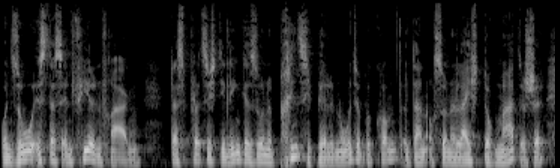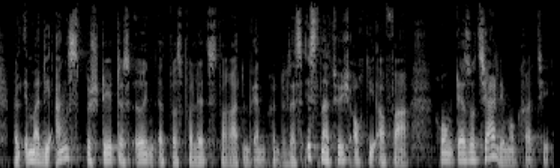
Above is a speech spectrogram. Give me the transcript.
Und so ist das in vielen Fragen, dass plötzlich die Linke so eine prinzipielle Note bekommt und dann auch so eine leicht dogmatische, weil immer die Angst besteht, dass irgendetwas verletzt verraten werden könnte. Das ist natürlich auch die Erfahrung der Sozialdemokratie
